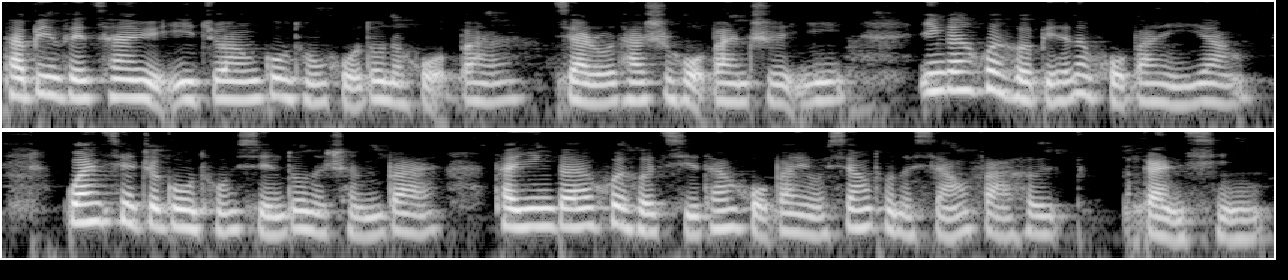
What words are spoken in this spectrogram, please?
他并非参与一桩共同活动的伙伴。假如他是伙伴之一，应该会和别的伙伴一样关切这共同行动的成败。他应该会和其他伙伴有相同的想法和。感情，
